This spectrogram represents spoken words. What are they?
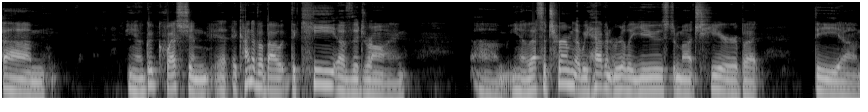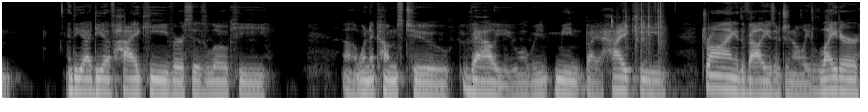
um, you know, good question. It, it kind of about the key of the drawing. Um, you know, that's a term that we haven't really used much here, but the um, the idea of high key versus low key uh, when it comes to value. What we mean by a high key drawing, the values are generally lighter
